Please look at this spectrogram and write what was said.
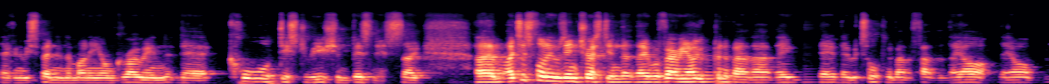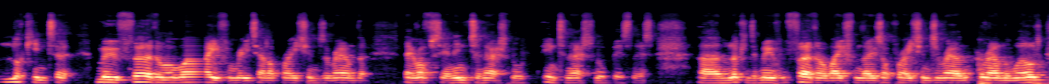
they're going to be spending the money on growing their core distribution business. So um, I just thought it was interesting that they were very open about that. They, they, they were talking about the fact that they are they are looking to move further away from retail operations around the. They're obviously an international international business, um, looking to move further away from those operations around around the world.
